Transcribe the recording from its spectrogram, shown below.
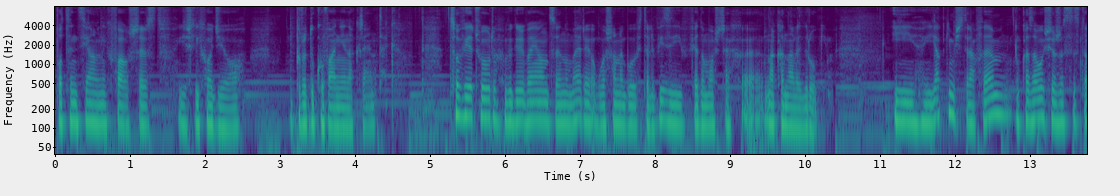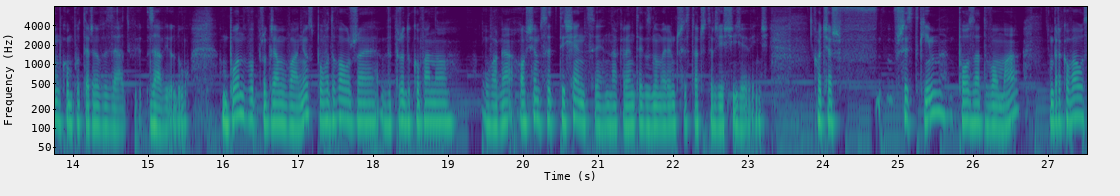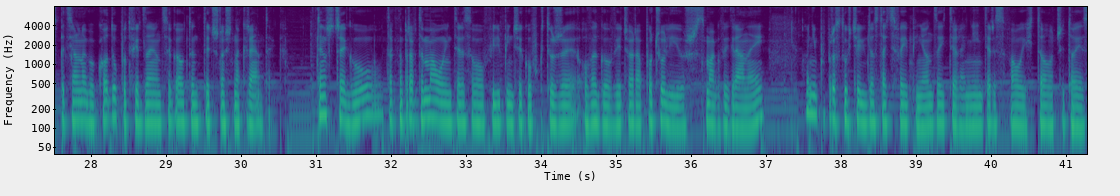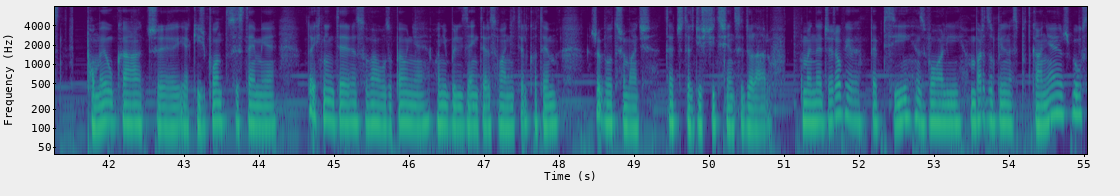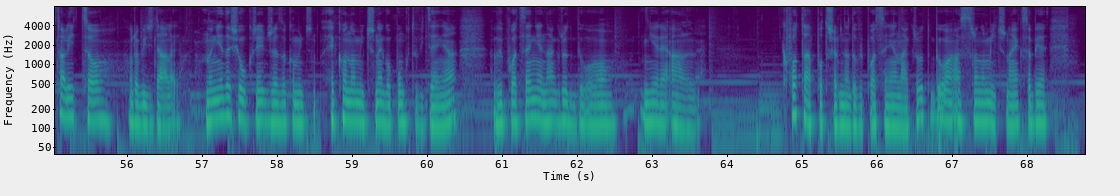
potencjalnych fałszerstw, jeśli chodzi o produkowanie nakrętek. Co wieczór wygrywające numery ogłaszane były w telewizji i w wiadomościach e, na kanale drugim. I jakimś trafem okazało się, że system komputerowy zawiódł. Błąd w oprogramowaniu spowodował, że wyprodukowano uwaga, 800 tysięcy nakrętek z numerem 349. Chociaż wszystkim, poza dwoma, brakowało specjalnego kodu potwierdzającego autentyczność nakrętek. Ten szczegół tak naprawdę mało interesował Filipińczyków, którzy owego wieczora poczuli już smak wygranej. Oni po prostu chcieli dostać swoje pieniądze i tyle. Nie interesowało ich to, czy to jest pomyłka, czy jakiś błąd w systemie. To ich nie interesowało zupełnie. Oni byli zainteresowani tylko tym, żeby otrzymać te 40 tysięcy dolarów. Menedżerowie Pepsi zwołali bardzo pilne spotkanie, żeby ustalić, co robić dalej. No nie da się ukryć, że z ekonomicznego punktu widzenia wypłacenie nagród było nierealne. Kwota potrzebna do wypłacenia nagród była astronomiczna. Jak sobie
